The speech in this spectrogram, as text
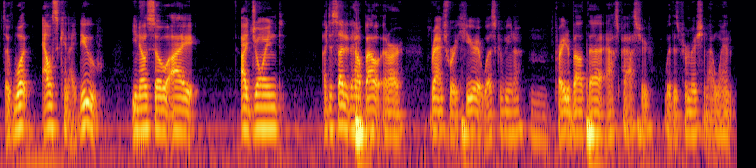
It's like, what else can I do? You know, so I, I joined. I decided to help out at our branch work here at West Covina. Mhm. Prayed about that. Asked pastor with his permission. I went.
